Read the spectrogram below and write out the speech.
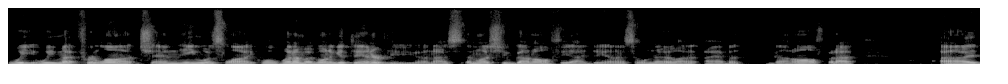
we we met for lunch, and he was like, "Well, when am I going to get to interview you?" And I unless you've gone off the idea, and I said, "Well, no, I, I haven't gone off, but I." I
